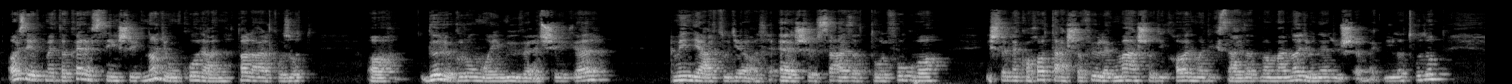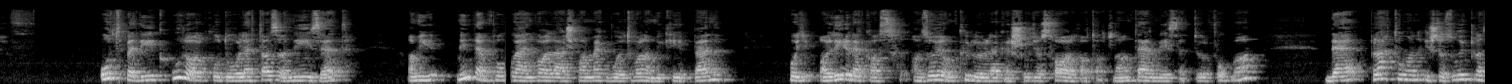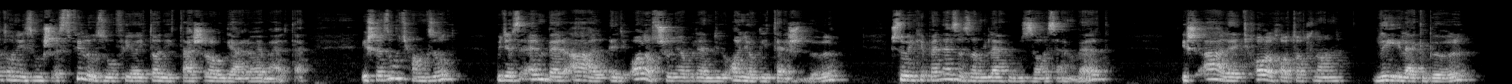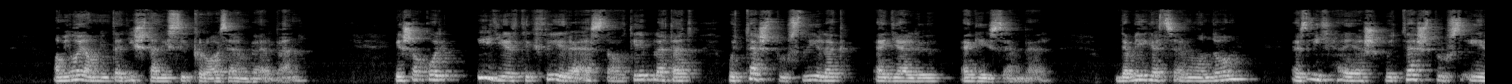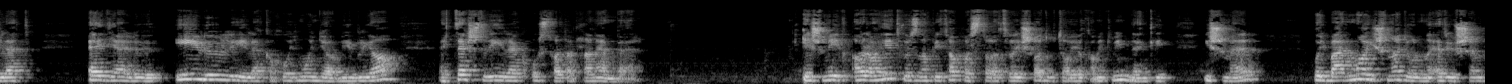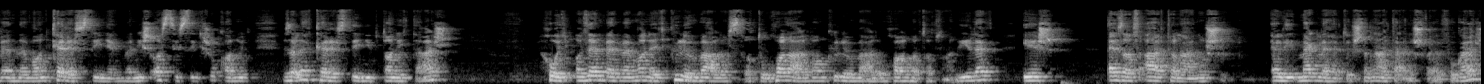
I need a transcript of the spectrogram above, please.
Azért, mert a kereszténység nagyon korán találkozott a görög-római művelséggel, mindjárt ugye az első századtól fogva, és ennek a hatása főleg második, harmadik században már nagyon erősen megnyilatkozott, ott pedig uralkodó lett az a nézet, ami minden pogány vallásban megvolt valamiképpen, hogy a lélek az, az olyan különleges, hogy az halhatatlan természettől fogva, de Platón és az új platonizmus ezt filozófiai tanítás rangjára emelte. És ez úgy hangzott, hogy az ember áll egy alacsonyabb rendű anyagi testből, és tulajdonképpen ez az, ami lehúzza az embert, és áll egy halhatatlan lélekből, ami olyan, mint egy isteni szikra az emberben. És akkor így értik félre ezt a képletet, hogy test plusz lélek egyenlő egész ember. De még egyszer mondom, ez így helyes, hogy test plusz élet egyenlő élő lélek, ahogy mondja a Biblia, egy test-lélek oszthatatlan ember. És még arra a hétköznapi tapasztalatra is hadd utaljak, amit mindenki ismer, hogy bár ma is nagyon erősen benne van, keresztényekben is, azt hiszik sokan, hogy ez a legkeresztényibb tanítás, hogy az emberben van egy külön választható halálban, külön váló halhatatlan lélek, és ez az általános, elég meglehetősen általános felfogás.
